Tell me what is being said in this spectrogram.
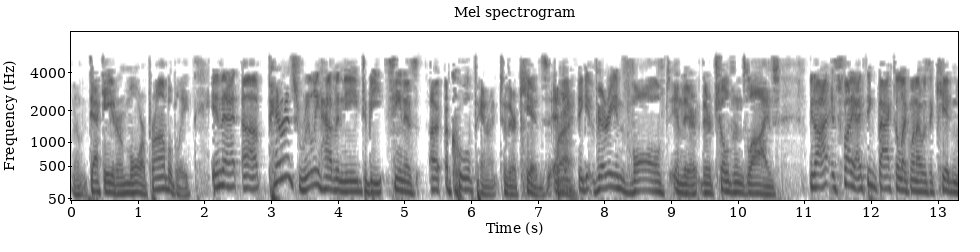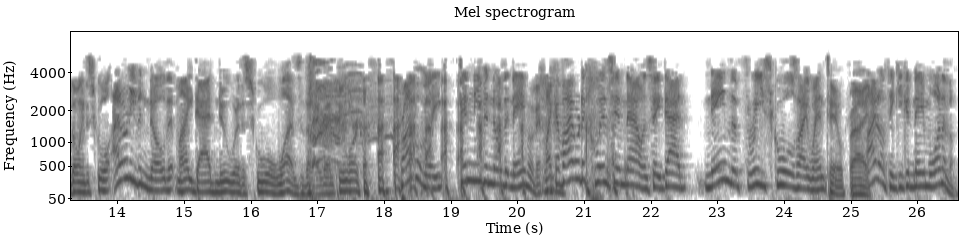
you know, decade or more, probably. In that uh, parents really have a need to be seen as a, a cool parent to their kids, and Right. they, they get very involved in their their children's lives. You know, I, it's funny. I think back to like when I was a kid and going to school. I don't even know that my dad knew where the school was that I went to, or probably didn't even know the name of it. Like if I were to quiz him now and say, "Dad, name the three schools I went to," Right. I don't think he could name one of them.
